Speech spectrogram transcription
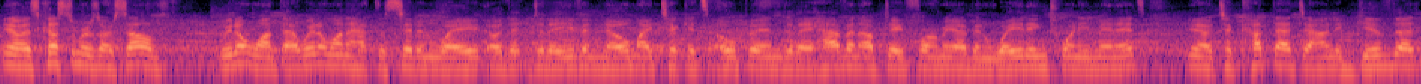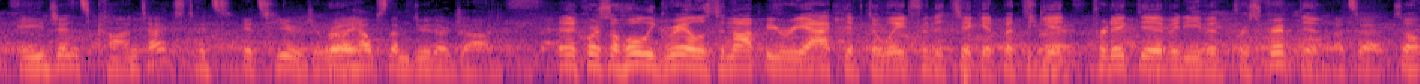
you know, as customers ourselves, we don't want that. We don't want to have to sit and wait. Or that, do they even know my ticket's open? Do they have an update for me? I've been waiting 20 minutes. You know, to cut that down, to give the agents context, it's it's huge. It really Right. helps them do their job. And of course, the holy grail is to not be reactive, to wait for the ticket, but to get right. predictive and even prescriptive. That's it. So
